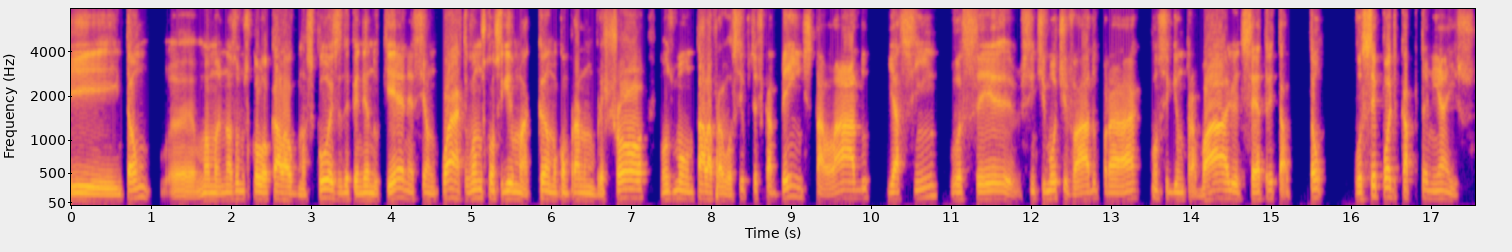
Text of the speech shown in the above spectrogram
e então eh, nós vamos colocar lá algumas coisas, dependendo do que é, né? Se é um quarto, vamos conseguir uma cama, comprar num brechó, vamos montar lá para você, para você ficar bem instalado e assim você se sentir motivado para conseguir um trabalho, etc. e tal. Então, você pode capitanear isso.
